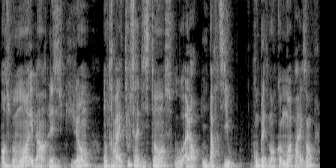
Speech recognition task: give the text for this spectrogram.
en ce moment, eh ben, les étudiants, on travaille tous à distance, ou alors une partie ou complètement comme moi par exemple,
